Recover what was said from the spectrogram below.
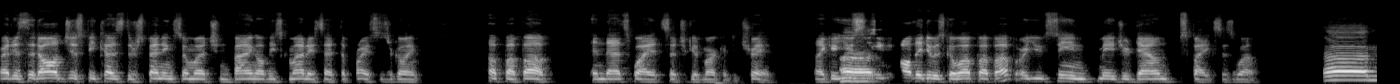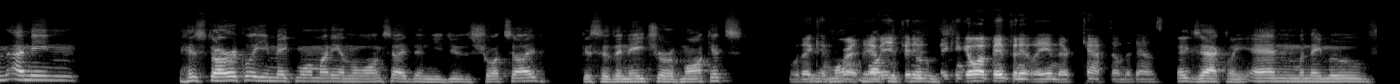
right? Is it all just because they're spending so much and buying all these commodities that the prices are going up, up, up, and that's why it's such a good market to trade? Like, are you Uh, seeing all they do is go up, up, up, or are you seeing major down spikes as well? Um, I mean, historically, you make more money on the long side than you do the short side because of the nature of markets. Well, they can right, they have infinite. moves. They can go up infinitely, and they're capped on the downside. Exactly. And when they move,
